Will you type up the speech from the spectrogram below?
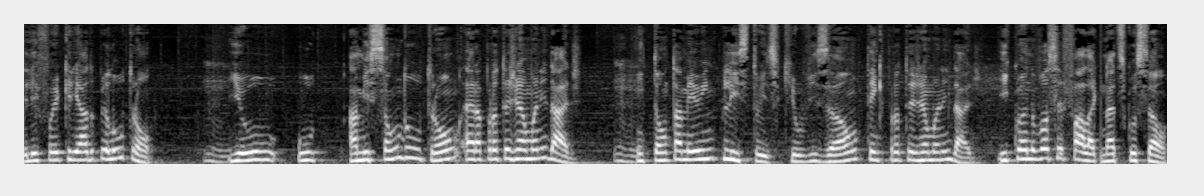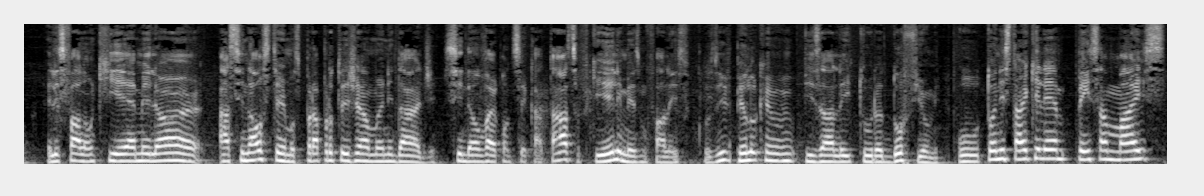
Ele foi criado pelo Ultron. Uhum. E o, o, a missão do Ultron era proteger a humanidade. Uhum. Então tá meio implícito isso, que o Visão tem que proteger a humanidade. E quando você fala na discussão, eles falam que é melhor assinar os termos pra proteger a humanidade, senão vai acontecer catástrofe, que ele mesmo fala isso, inclusive, pelo que eu fiz a leitura do filme. O Tony Stark ele é- pensa mais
